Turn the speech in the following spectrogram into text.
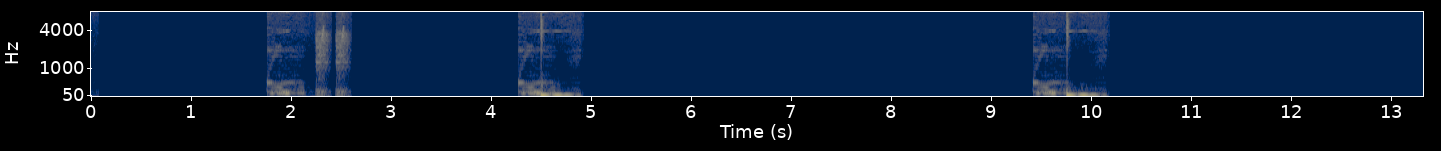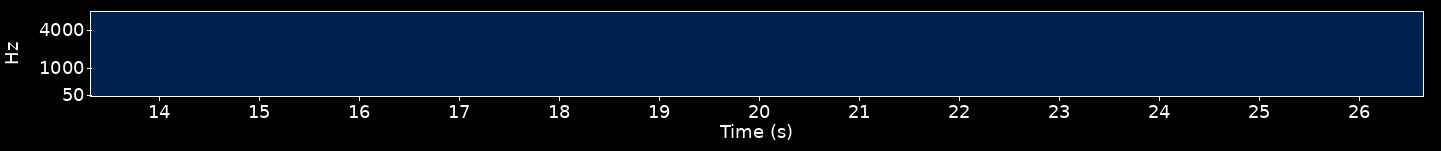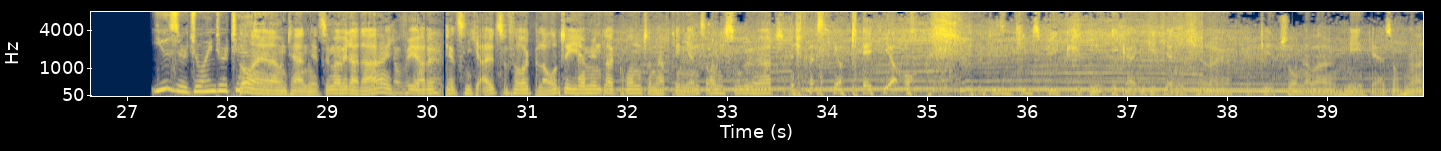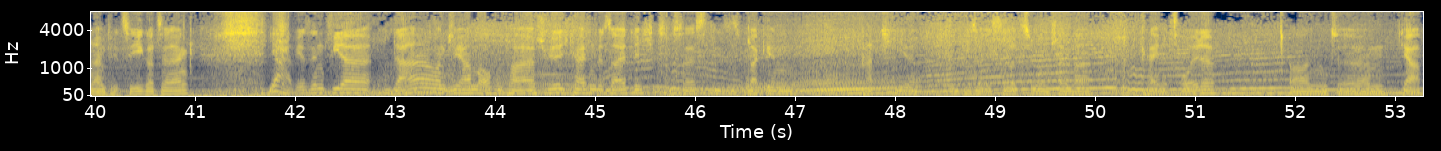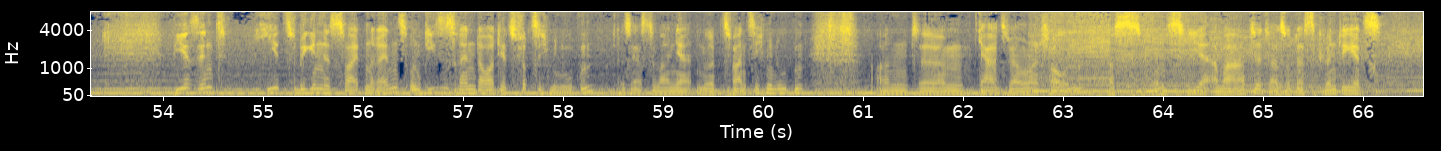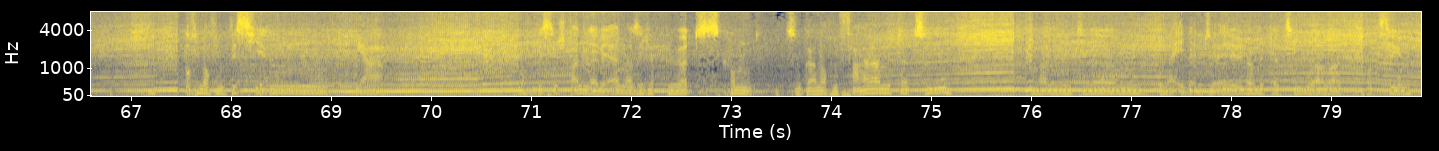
User joined your So, channel. meine Damen und Herren, jetzt sind wir wieder da. Ich hoffe, ihr hattet jetzt nicht allzu verrückt Laute hier im Hintergrund und habt den Jens auch nicht so gehört. Ich weiß nicht, ob der hier auch diesen Teamspeak, nee, geht, ja nicht, äh, geht schon, aber nee, der ist auf einem anderen PC, Gott sei Dank. Ja, wir sind wieder da und wir haben auch ein paar Schwierigkeiten beseitigt. Das heißt, dieses Plugin hat hier in dieser Installation scheinbar keine Freude. Und ähm, ja, wir sind hier zu Beginn des zweiten Rennens und dieses Rennen dauert jetzt 40 Minuten. Das erste waren ja nur 20 Minuten. Und ähm, ja, jetzt werden wir mal schauen, was uns hier erwartet. Also das könnte jetzt auch noch ein bisschen, ja, noch ein bisschen spannender werden. Also ich habe gehört, es kommt sogar noch ein Fahrer mit dazu. Und, ähm, oder eventuell noch mit dazu, aber trotzdem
